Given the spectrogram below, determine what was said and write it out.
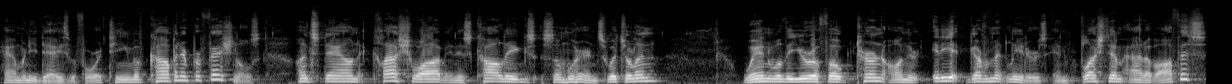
How many days before a team of competent professionals hunts down Klaus Schwab and his colleagues somewhere in Switzerland? When will the Eurofolk turn on their idiot government leaders and flush them out of office?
